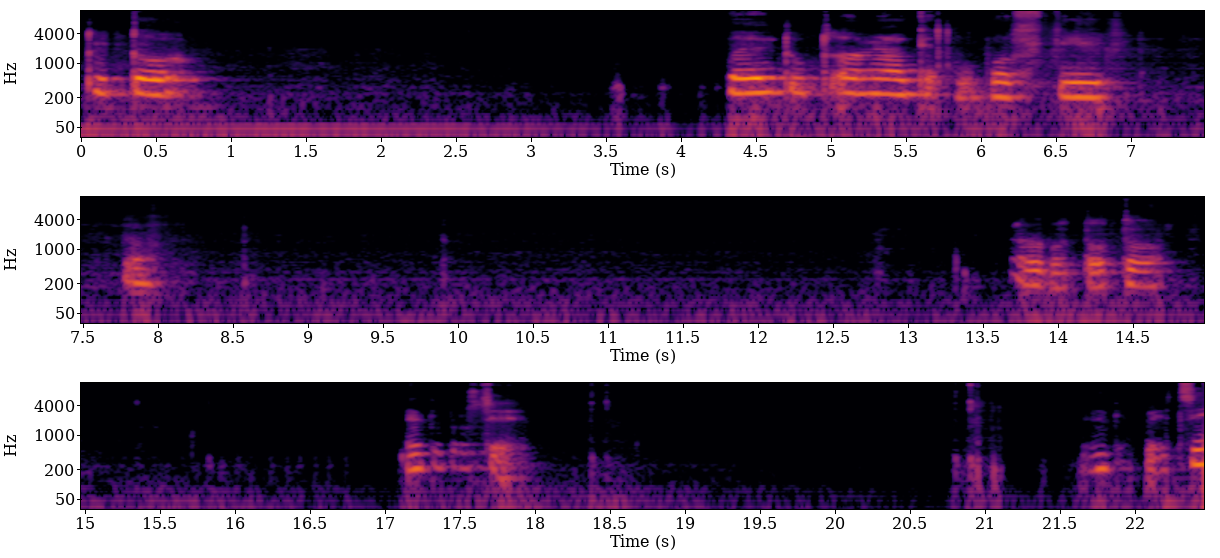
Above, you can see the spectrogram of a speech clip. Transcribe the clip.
Tuto. Hej, tu nejaké hlúposti. No. Alebo toto. Nejaké proste nejaké veci.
